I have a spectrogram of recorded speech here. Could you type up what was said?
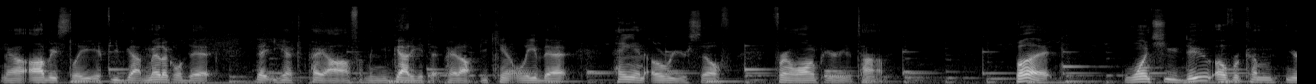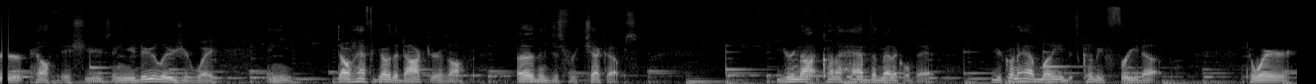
Now, obviously, if you've got medical debt that you have to pay off, I mean, you've got to get that paid off. You can't leave that hanging over yourself for a long period of time. But once you do overcome your health issues and you do lose your weight and you don't have to go to the doctor as often, other than just for checkups, you're not going to have the medical debt. You're going to have money that's going to be freed up to where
